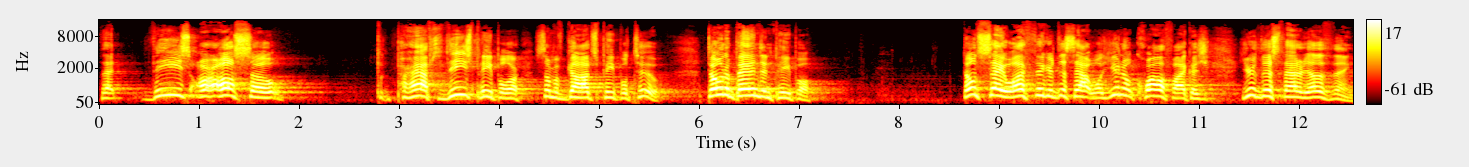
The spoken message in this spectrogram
that these are also, perhaps these people are some of God's people too. Don't abandon people. Don't say, well, I figured this out. Well, you don't qualify because you're this, that, or the other thing.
